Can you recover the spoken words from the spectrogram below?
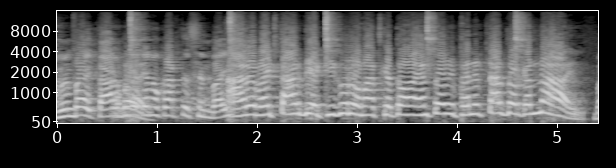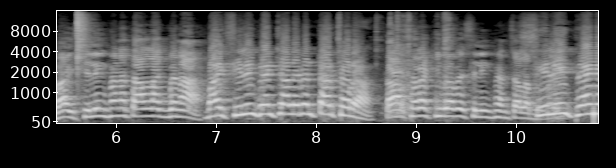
শামিম ভাই ভাই। কেন কাটতেছেন ভাই? আরে ভাই তার দিয়ে কি করব আজকে তো ফ্যানের তার দরকার নাই। ভাই সিলিং ফ্যানে তার লাগবে না। ভাই সিলিং ফ্যান চালাবেন তার ছাড়া। তার ছাড়া কীভাবে সিলিং ফ্যান চালাবেন সিলিং ফ্যান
